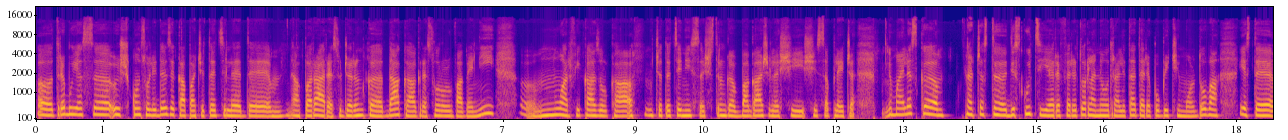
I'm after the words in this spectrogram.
uh, trebuie să își consolideze capacitățile de apărare, sugerând că dacă agresorul va veni, uh, nu ar fi cazul ca cetățenii să-și strângă bagajele și, și să plece. Mai ales că această discuție referitor la neutralitatea Republicii Moldova este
